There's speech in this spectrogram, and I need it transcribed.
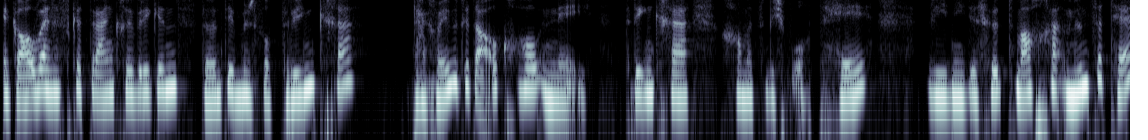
Egal welches Getränk übrigens, es immer so trinken. Denken wir immer gerade Alkohol? Nein. Trinken kann man zum Beispiel auch Tee, wie ich das heute mache. Münzentee.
